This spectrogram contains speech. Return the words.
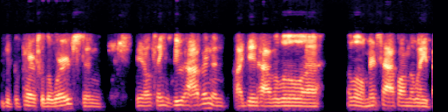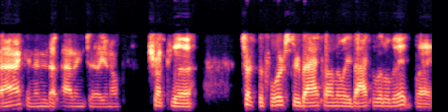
you get prepared for the worst, and you know, things do happen. And I did have a little uh, a little mishap on the way back, and ended up having to you know truck the truck the Forester back on the way back a little bit, but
